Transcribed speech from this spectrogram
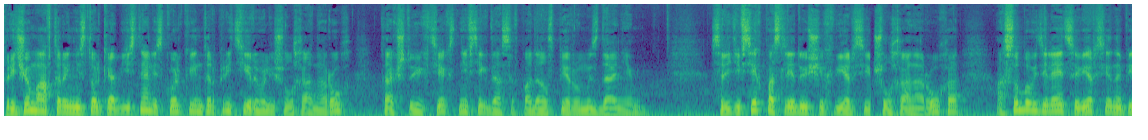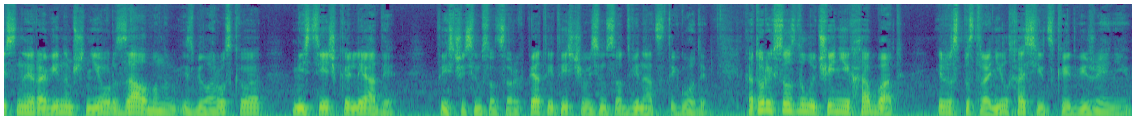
Причем авторы не столько объясняли, сколько интерпретировали Шулхан-Арух, так что их текст не всегда совпадал с первым изданием. Среди всех последующих версий Шулхана Руха особо выделяется версия, написанная раввином Шнеур Залманом из белорусского местечка Ляды 1745-1812 годы, который создал учение Хаббат и распространил хасидское движение.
